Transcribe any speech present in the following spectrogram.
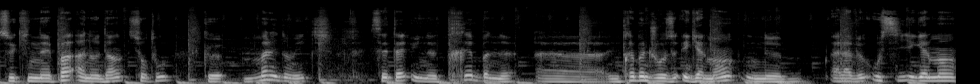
Ce qui n'est pas anodin, surtout que Maladevenovic c'était une très bonne, euh, bonne joueuse également. elle avait aussi également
